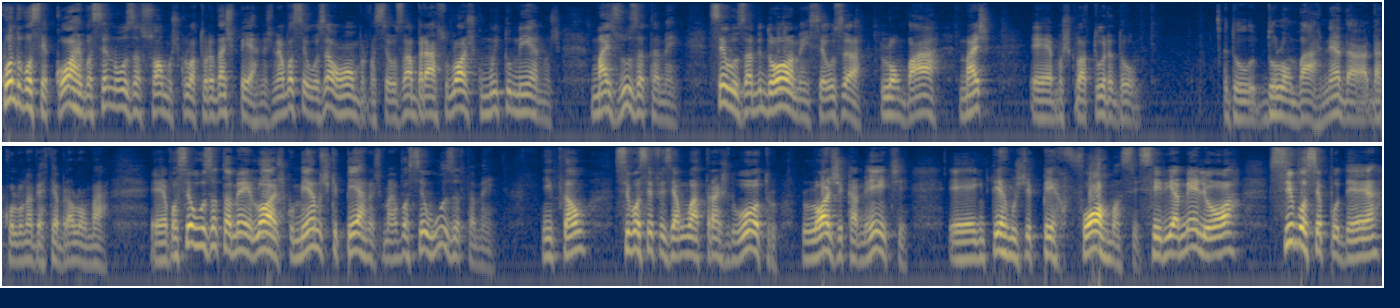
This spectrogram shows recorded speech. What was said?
quando você corre, você não usa só a musculatura das pernas, né? Você usa ombro, você usa braço, lógico, muito menos, mas usa também. Você usa abdômen, você usa lombar, mas é, musculatura do, do, do, lombar, né? Da, da coluna vertebral lombar. É, você usa também, lógico, menos que pernas, mas você usa também. Então, se você fizer um atrás do outro, logicamente, é, em termos de performance, seria melhor se você puder,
